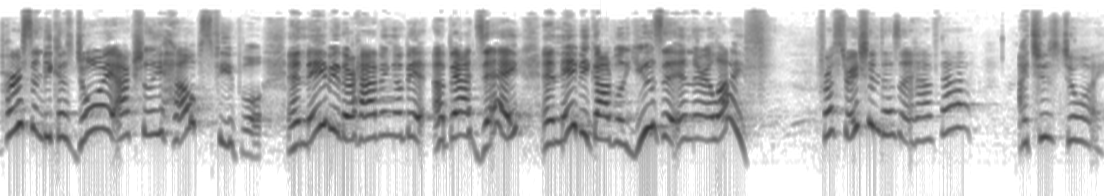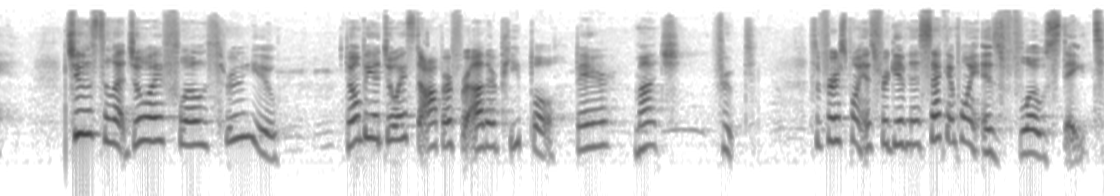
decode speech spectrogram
person because joy actually helps people. And maybe they're having a, bit, a bad day and maybe God will use it in their life. Frustration doesn't have that. I choose joy. Choose to let joy flow through you. Don't be a joy stopper for other people. Bear much fruit. So, first point is forgiveness. Second point is flow state.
